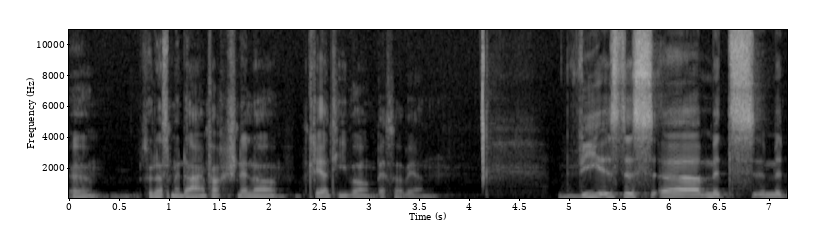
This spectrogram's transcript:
äh, sodass wir da einfach schneller, kreativer, besser werden. Wie ist es äh, mit, mit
